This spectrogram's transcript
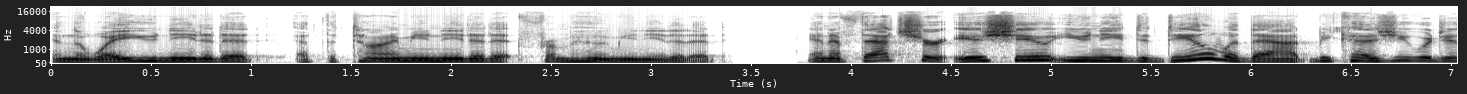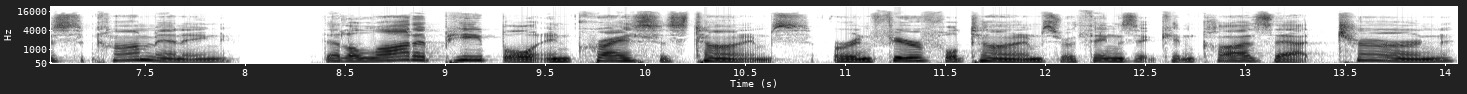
in the way you needed it, at the time you needed it, from whom you needed it. And if that's your issue, you need to deal with that because you were just commenting that a lot of people in crisis times or in fearful times or things that can cause that turn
